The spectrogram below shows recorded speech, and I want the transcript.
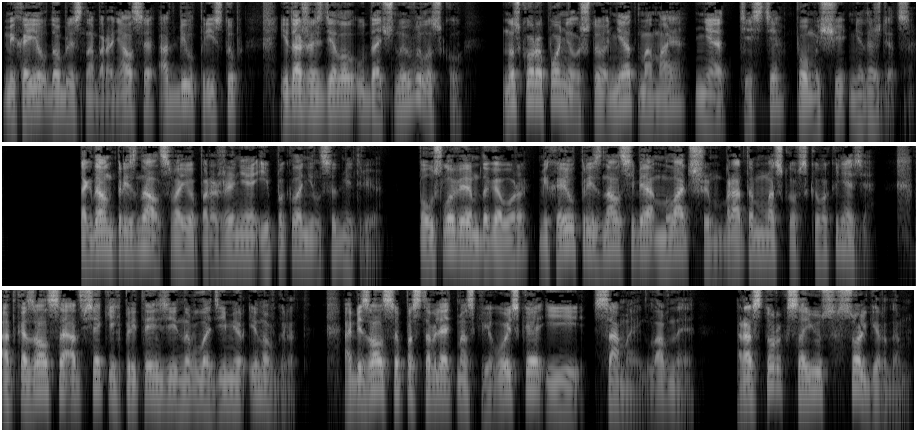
Михаил доблестно оборонялся, отбил приступ и даже сделал удачную вылазку, но скоро понял, что ни от Мамая, ни от тестя помощи не дождется. Тогда он признал свое поражение и поклонился Дмитрию. По условиям договора Михаил признал себя младшим братом московского князя, отказался от всяких претензий на Владимир и Новгород, обязался поставлять Москве войско и, самое главное, расторг союз с Ольгердом,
